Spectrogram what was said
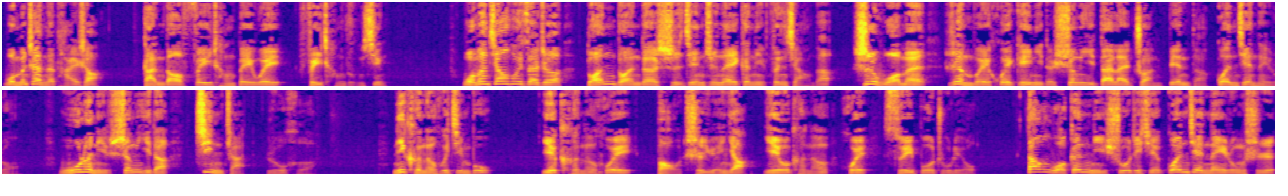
我们站在台上，感到非常卑微，非常荣幸。我们将会在这短短的时间之内跟你分享的，是我们认为会给你的生意带来转变的关键内容。无论你生意的进展如何，你可能会进步，也可能会保持原样，也有可能会随波逐流。当我跟你说这些关键内容时，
